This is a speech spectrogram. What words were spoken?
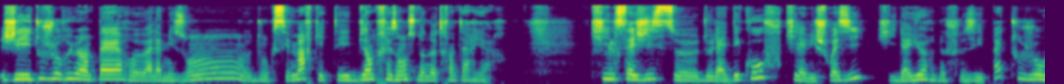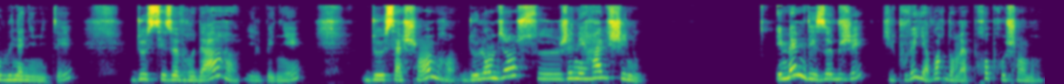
J'ai toujours eu un père euh, à la maison, donc ces marques étaient bien présentes dans notre intérieur. Qu'il s'agisse de la déco qu'il avait choisie, qui d'ailleurs ne faisait pas toujours l'unanimité, de ses œuvres d'art, il peignait, de sa chambre, de l'ambiance générale chez nous. Et même des objets qu'il pouvait y avoir dans ma propre chambre.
